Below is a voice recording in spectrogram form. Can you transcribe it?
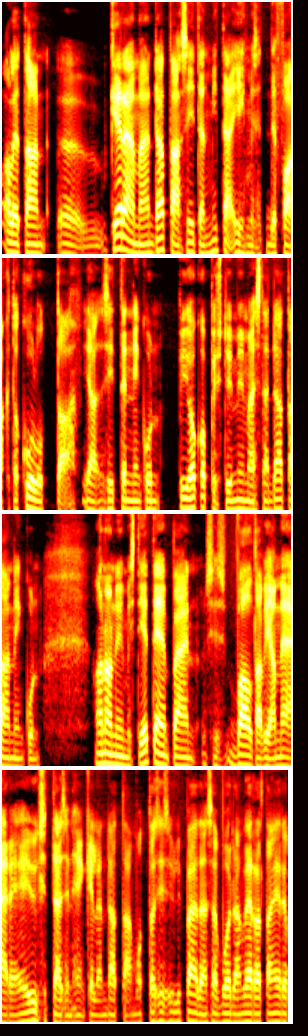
aletaan keräämään dataa siitä, että mitä ihmiset de facto kuluttaa. Ja sitten niin kuin joko pystyy myymään sitä dataa niin kuin anonyymisti eteenpäin, siis valtavia määriä, ei yksittäisen henkilön dataa, mutta siis ylipäätänsä voidaan verrata eri,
